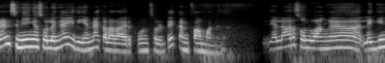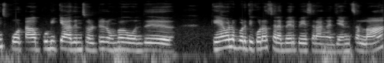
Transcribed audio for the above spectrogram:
ஃப்ரெண்ட்ஸ் நீங்கள் சொல்லுங்கள் இது என்ன கலராக இருக்கும்னு சொல்லிட்டு கன்ஃபார்ம் பண்ணுங்கள் எல்லாரும் சொல்லுவாங்க லெகின்ஸ் போட்டால் பிடிக்காதுன்னு சொல்லிட்டு ரொம்ப வந்து கேவலப்படுத்தி கூட சில பேர் பேசுகிறாங்க ஜென்ஸ் எல்லாம்.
